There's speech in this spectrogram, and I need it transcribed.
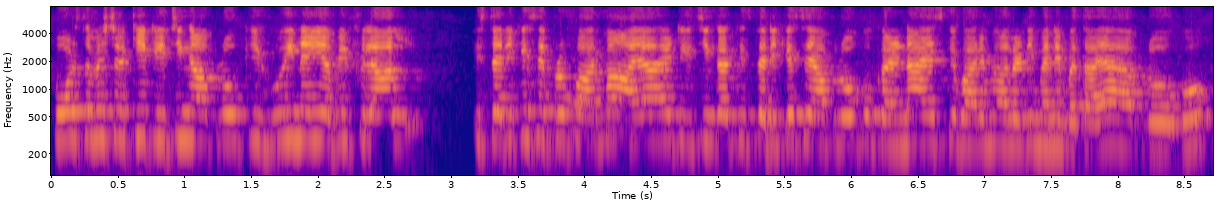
फोर्थ सेमेस्टर की टीचिंग आप लोगों की हुई नहीं। अभी फ़िलहाल इस तरीके से प्रोफार्मा आया है। टीचिंग का किस तरीके से आप लोगों को करना है, इसके बारे में ऑलरेडी मैंने बताया है आप लोगों को।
